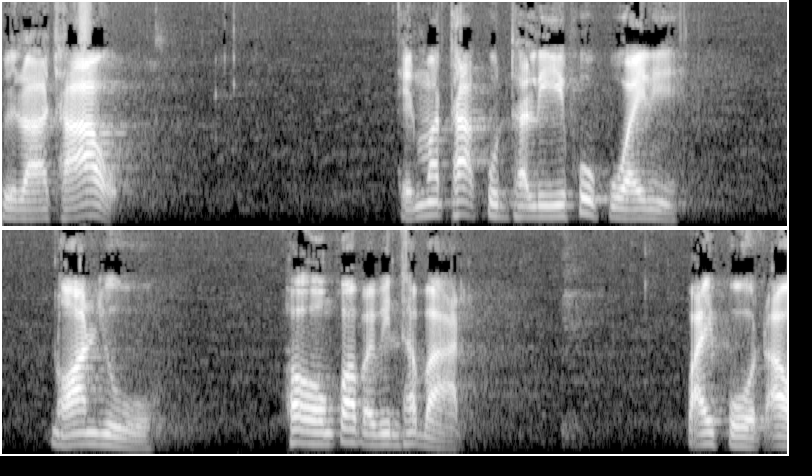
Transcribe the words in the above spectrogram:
เวลาเช้า เห็นมัทธกุณทลีผู้ป่วยนี่ นอนอยู่ พระองค์ก็ไปบินทบาท ไปปวดเอา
